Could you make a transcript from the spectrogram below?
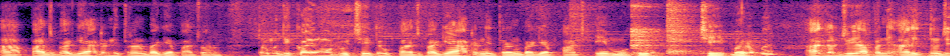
આ પાંચ ભાગ્યા આઠ અને ત્રણ ભાગ્યા પાંચવાળો તો આમાંથી કયું મોટું છે? તો પાંચ ભાગ્યા આઠ અને ત્રણ ભાગ્યા પાંચ એ મોટું છે. બરાબર? આગળ જોઈએ આપણને આ રીતનો જે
